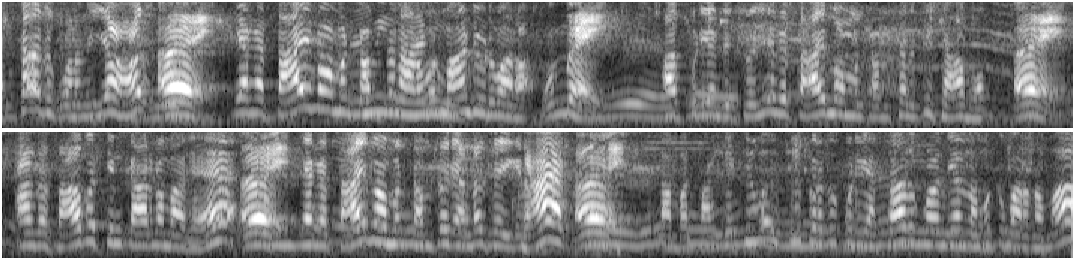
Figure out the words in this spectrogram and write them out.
எட்டாவது குழந்தையால் ஏய். எங்க தாய் மாமன் கம்சன் ஆனவன் மாண்டு விடுவாராம் உண்மை. அப்படி என்று சொல்லி எங்க தாய் மாமன் கம்சனுக்கு சாபம். அந்த சாபத்தின் காரணமாக எங்க தாய் மாமன் கம்சன் என்ன செய்கிறார்? நம்ம தங்கச்சி வயிற்றில் பிறக்கக்கூடிய எட்டாவது குழந்தையால் நமக்கு மரணமா?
